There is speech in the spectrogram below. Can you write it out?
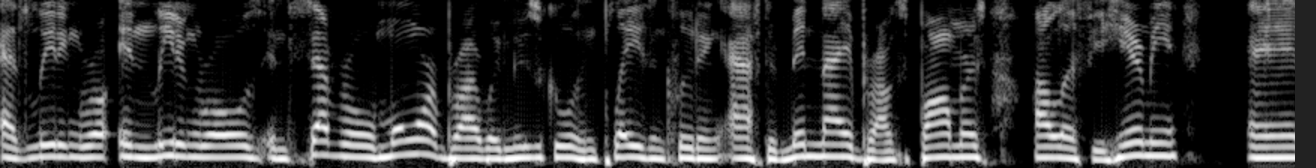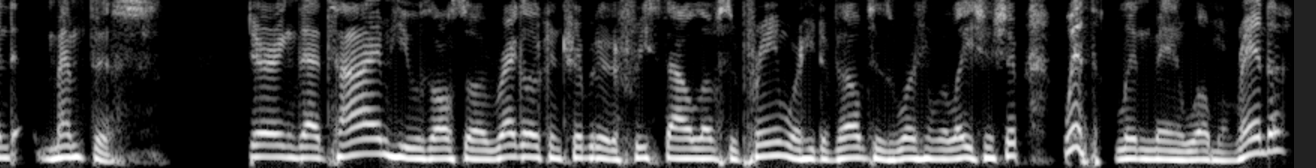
as leading ro- in leading roles in several more Broadway musicals and plays, including After Midnight, Bronx Bombers, Holla If You Hear Me, and Memphis. During that time, he was also a regular contributor to Freestyle Love Supreme, where he developed his working relationship with Lin Manuel Miranda.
